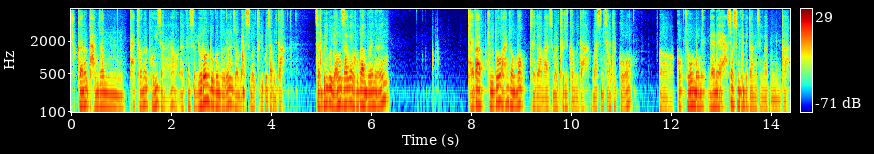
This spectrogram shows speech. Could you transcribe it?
주가는 반전 패턴을 보이잖아요. 네, 그래서 이런 부분들을 좀 말씀을 드리고자 합니다. 자, 그리고 영상의 후반부에는 대박주도 한 종목 제가 말씀을 드릴 겁니다. 말씀 잘 듣고 어, 꼭 좋은 몸에 매매 하셨으면 좋겠다는 생각입니다.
